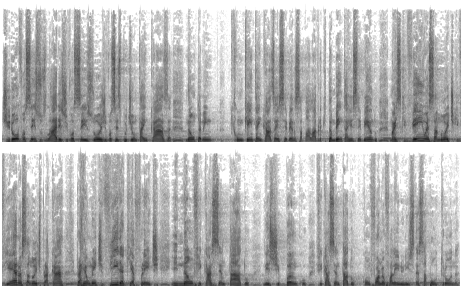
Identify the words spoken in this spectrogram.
tirou vocês dos lares de vocês hoje, vocês podiam estar em casa, não também com quem está em casa recebendo essa palavra, que também está recebendo, mas que venham essa noite, que vieram essa noite para cá, para realmente vir aqui à frente e não ficar sentado neste banco, ficar sentado, conforme eu falei no início, nessa poltrona.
